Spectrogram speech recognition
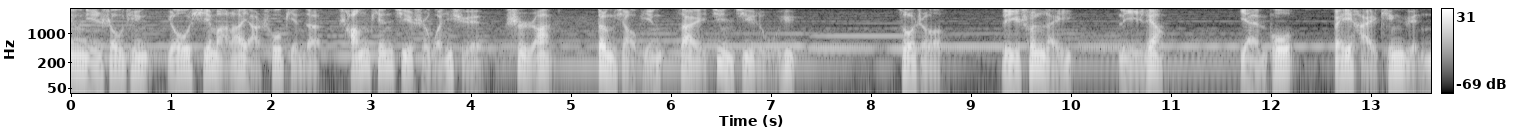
迎您收听由喜马拉雅出品的长篇纪实文学《赤案》，邓小平在晋冀鲁豫，作者李春雷、李亮，演播北海听云。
